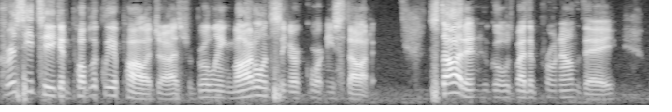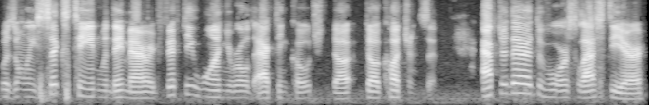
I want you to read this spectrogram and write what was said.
Chrissy Teigen publicly apologized for bullying model and singer Courtney Stodden. Stodden, who goes by the pronoun they, was only 16 when they married 51 year old acting coach Doug, Hutchison. After their divorce last year,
